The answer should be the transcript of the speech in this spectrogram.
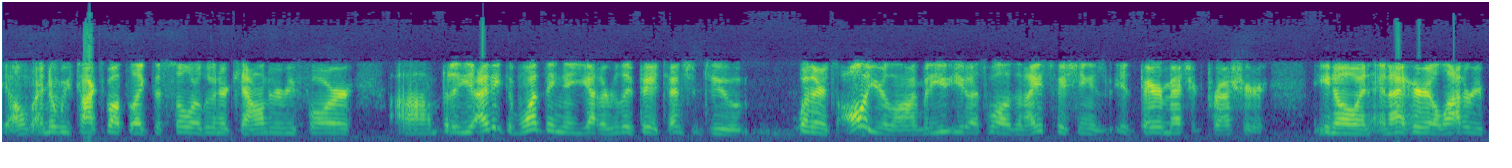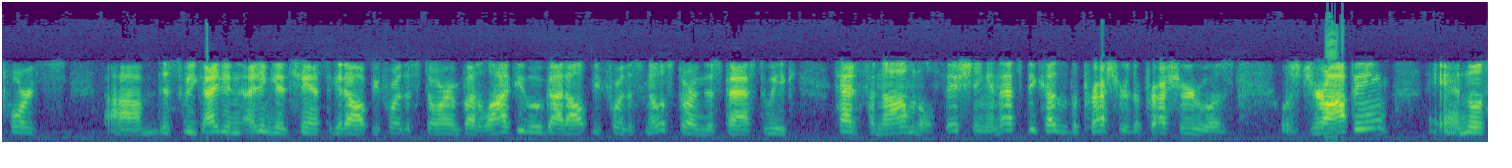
You know, I know we've talked about like the solar lunar calendar before, um, but I think the one thing that you got to really pay attention to, whether it's all year long, but you, you, as well as in ice fishing, is, is barometric pressure. You know, and, and I heard a lot of reports um, this week I didn't I didn't get a chance to get out before the storm, but a lot of people who got out before the snowstorm this past week had phenomenal fishing, and that's because of the pressure. The pressure was was dropping, and those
